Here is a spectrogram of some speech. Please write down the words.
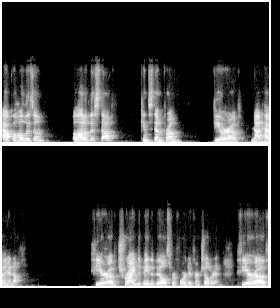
alcoholism, a lot of this stuff can stem from fear of not having enough fear of trying to pay the bills for four different children fear of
